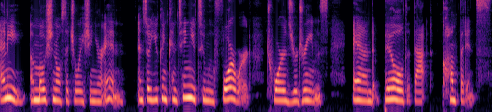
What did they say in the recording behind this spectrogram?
any emotional situation you're in. And so you can continue to move forward towards your dreams and build that confidence.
